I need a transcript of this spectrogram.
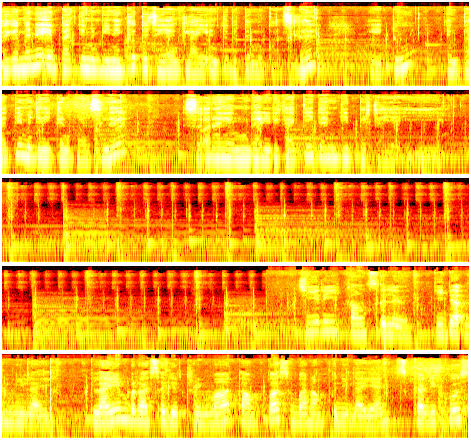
Bagaimana empati membina kepercayaan klien untuk bertemu konselor? Iaitu empati menjadikan konselor seorang yang mudah didekati dan dipercayai. Ciri kaunselor tidak menilai. Klien berasa diterima tanpa sebarang penilaian sekaligus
